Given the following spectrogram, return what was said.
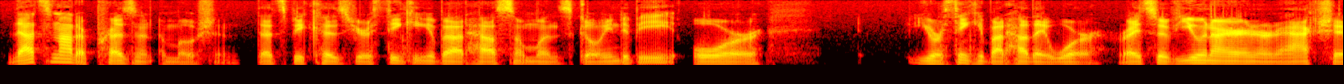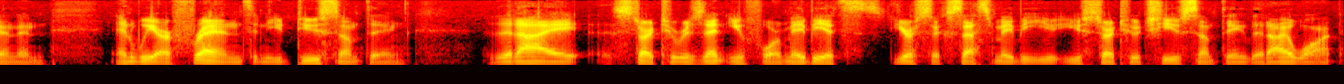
that's not a present emotion. That's because you're thinking about how someone's going to be or you're thinking about how they were, right? So if you and I are in an interaction and and we are friends and you do something that I start to resent you for, maybe it's your success, maybe you, you start to achieve something that I want.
